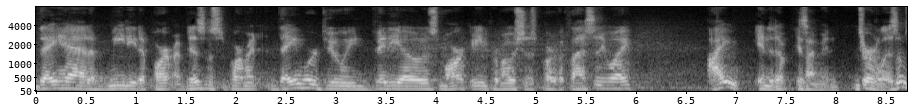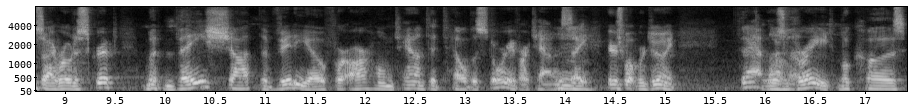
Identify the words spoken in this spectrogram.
they had a media department, business department. They were doing videos, marketing, promotion as part of a class anyway. I ended up, because I'm in journalism, so I wrote a script, but they shot the video for our hometown to tell the story of our town and say, hmm. here's what we're doing. That was it. great because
